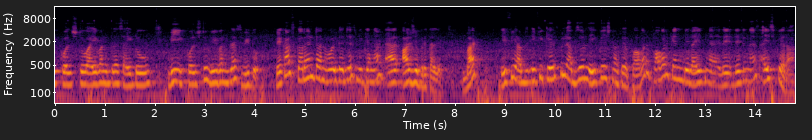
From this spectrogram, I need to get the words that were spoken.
equals to i1 plus i2 v equals to v1 plus v2 because current and voltages we cannot algebraically. But if you if you carefully observe the equation of a power power can be written as i square r.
